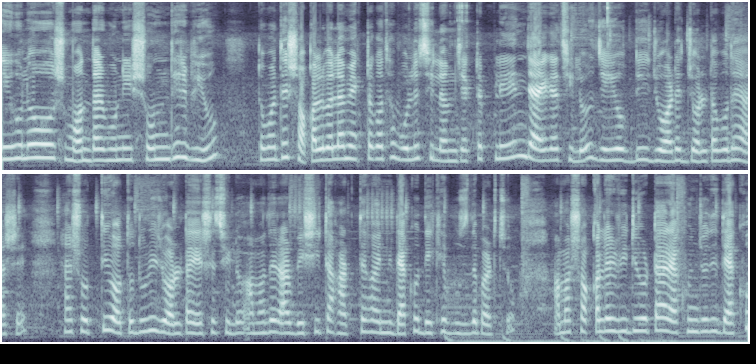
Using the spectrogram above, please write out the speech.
এই হলো মন্দারমণির সন্ধির ভিউ তোমাদের সকালবেলা আমি একটা কথা বলেছিলাম যে একটা প্লেন জায়গা ছিল, যেই অবধি জোয়ারের জলটা বোধহয় আসে। হ্যাঁ সত্যি অত দূরই জলটা এসেছিল। আমাদের আর বেশিটা হাঁটতে হয়নি। দেখো, দেখে বুঝতে পারছ। আমার সকালের ভিডিওটা আর এখন যদি দেখো,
